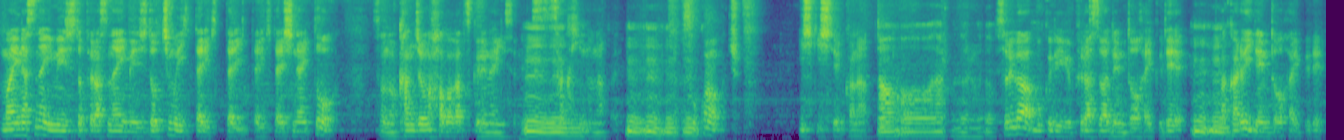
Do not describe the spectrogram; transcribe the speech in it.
マイナスなイメージとプラスなイメージどっちも行ったり来たり行ったり来たりしないとその感情の幅が作れないんですよね、うん作品の中で、うんうんうんうん。そこは意識してるかな。ああなるほどなるほど。それが僕で言うプラスは伝統俳句でうんうん。明るい伝統俳句で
